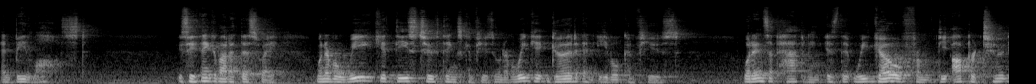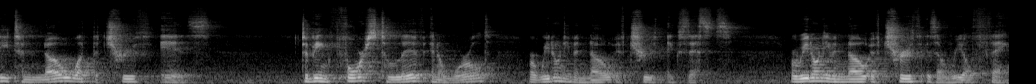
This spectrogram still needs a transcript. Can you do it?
and be lost. You see, think about it this way whenever we get these two things confused, whenever we get good and evil confused, what ends up happening is that we go from the opportunity to know what the truth is to being forced to live in a world where we don't even know if truth exists, where we don't even know if truth is a real thing.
